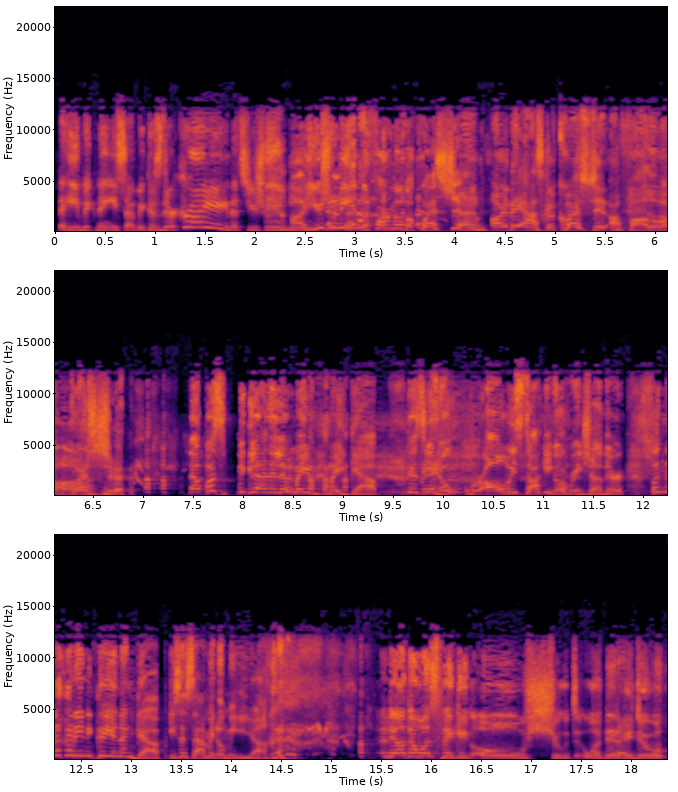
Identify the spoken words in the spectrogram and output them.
Tahimik ng isa because they're crying. That's usually me. Uh, usually in the form of a question. Or they ask a question, a follow up Oo. question. Tapos bigla na lang may, may gap. Because, you know, we're always talking over each other. Pag nakarinig kayo ng gap, isa sa amin umiiyak. and the other one's thinking, oh, shoot, what did I do?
